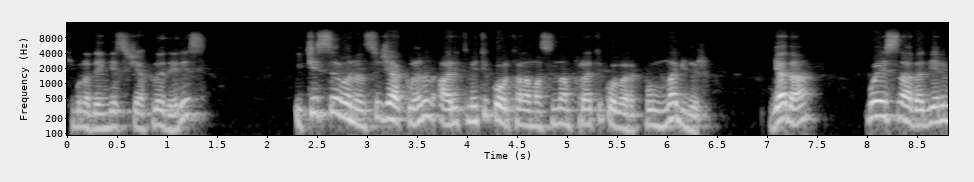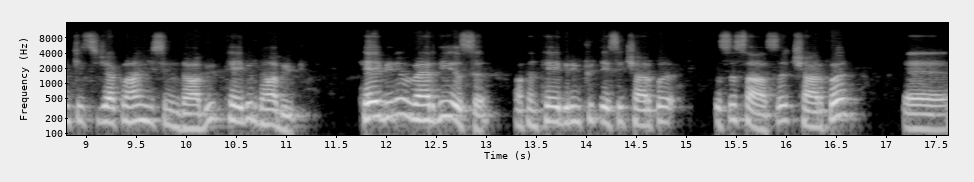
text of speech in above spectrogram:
ki buna denge sıcaklığı deriz. İki sıvının sıcaklığının aritmetik ortalamasından pratik olarak bulunabilir. Ya da bu esnada diyelim ki sıcaklığı hangisinin daha büyük? T1 daha büyük. T1'in verdiği ısı, bakın T1'in kütlesi çarpı ısı sahası çarpı e,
